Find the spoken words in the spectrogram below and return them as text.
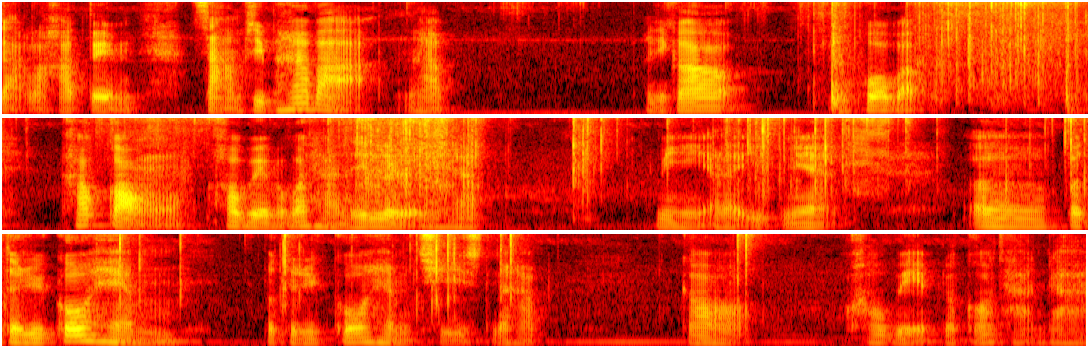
จากราคาเต็ม35บห้าบาทนะครับ อันนี้ก็เป็นพวกแบบข้าวกล่องข้าเวฟแล้วก็ทานได้เลยนะครับ มีอะไรอีกเนี่ยเอ่อปอเตริโกแฮมปอเตริโกแฮมชีสนะครับ ก็ เข้าเวฟแล้วก็ทานได้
